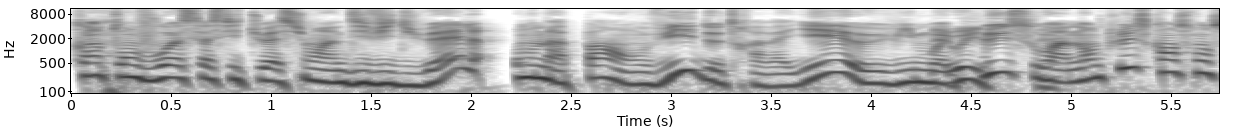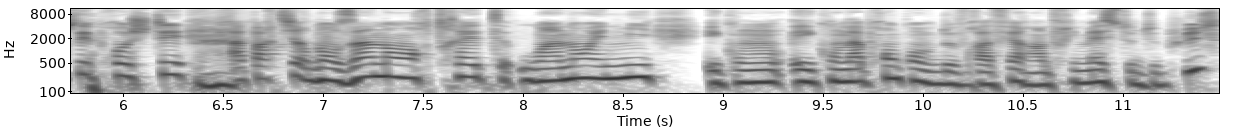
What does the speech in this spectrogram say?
quand on voit sa situation individuelle, on n'a pas envie de travailler huit mois de plus ou un an de plus. Quand on s'est projeté à partir dans un an en retraite ou un an et demi et qu'on et qu'on apprend qu'on devra faire un trimestre de plus,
